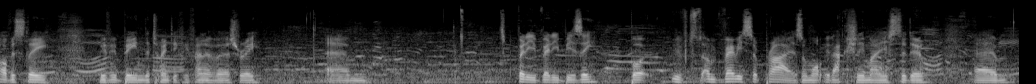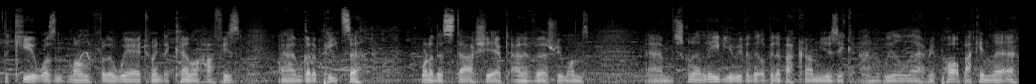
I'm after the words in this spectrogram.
Obviously, with it being the 25th anniversary, um, it's very, very busy. But I'm very surprised on what we've actually managed to do. Um, the queue wasn't long for the wait. Went to Colonel Hathi's, um, got a pizza, one of the star-shaped anniversary ones. I'm just going to leave you with a little bit of background music, and we'll uh, report back in later.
